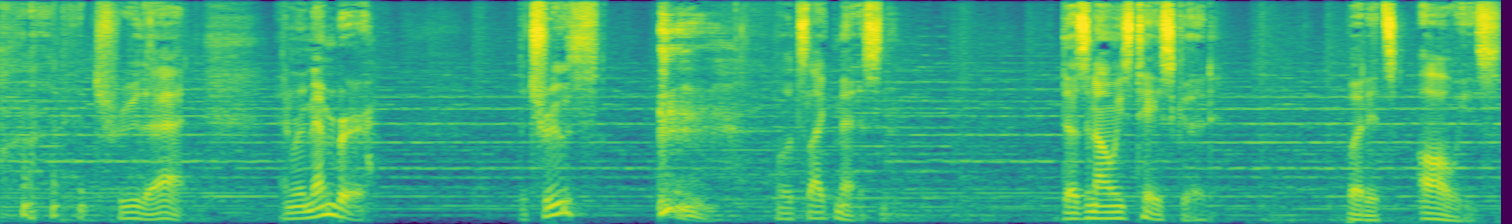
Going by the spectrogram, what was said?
True that. And remember, the truth, well, it's like medicine. Doesn't always taste good, but it's always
